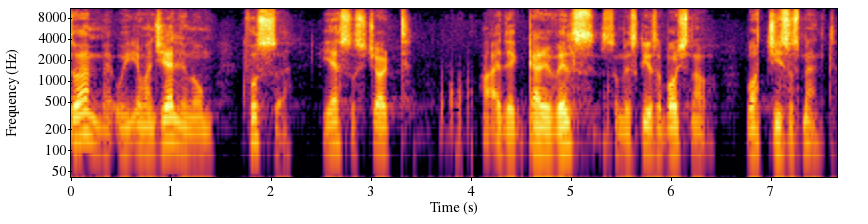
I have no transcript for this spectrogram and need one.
døme i evangelien om hvordan Jesus gjørt. Han er det Gary Wills som er skrivet seg bort av What Jesus Meant.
